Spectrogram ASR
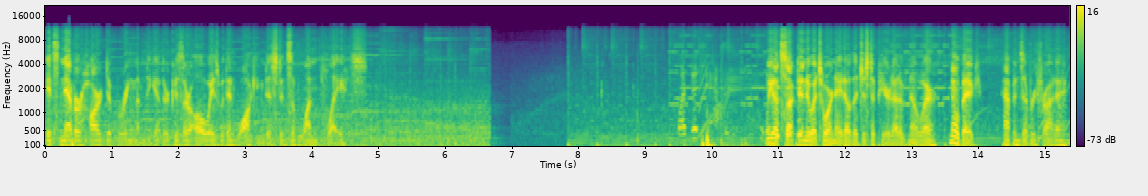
it's never hard to bring them together because they're always within walking distance of one place. What just happened? We got sucked into a tornado that just appeared out of nowhere. No big. Happens every Friday.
